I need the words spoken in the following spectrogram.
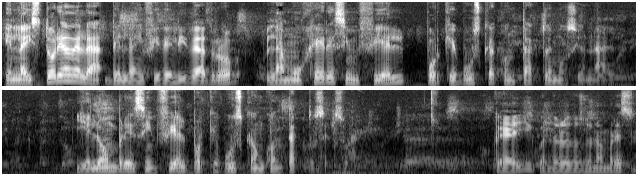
En la historia de la, de la infidelidad, Rob, la mujer es infiel porque busca contacto emocional. Y el hombre es infiel porque busca un contacto sexual. Ok, ¿y cuando los dos son hombres?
